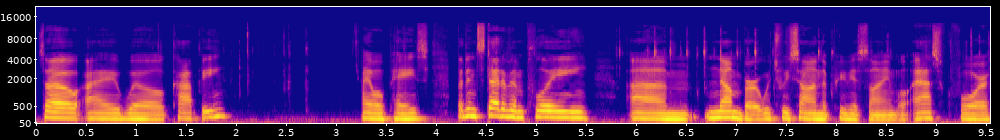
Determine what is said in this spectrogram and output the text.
So I will copy, I will paste, but instead of employee um, number, which we saw in the previous line, we'll ask for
